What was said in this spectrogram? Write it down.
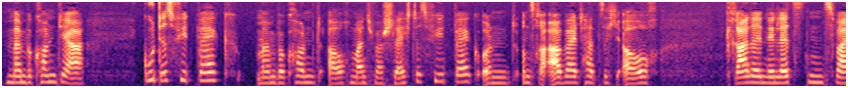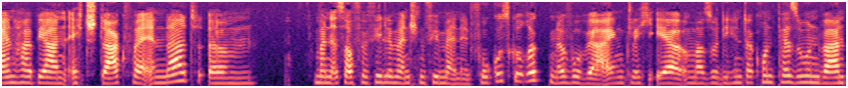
man bekommt ja gutes Feedback, man bekommt auch manchmal schlechtes Feedback und unsere Arbeit hat sich auch gerade in den letzten zweieinhalb Jahren echt stark verändert. Ähm, man ist auch für viele Menschen viel mehr in den Fokus gerückt, ne, wo wir eigentlich eher immer so die Hintergrundpersonen waren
